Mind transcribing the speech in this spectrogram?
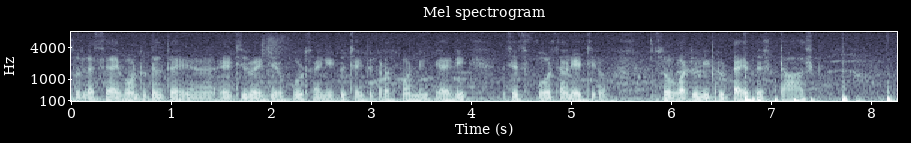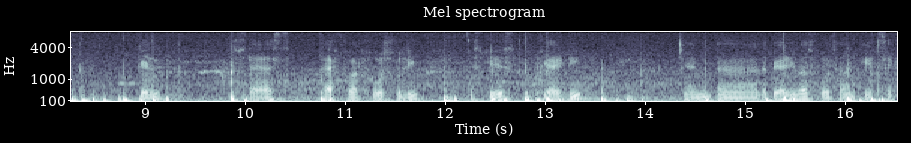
so let's say I want to kill the uh, 8080 port so I need to check the corresponding PID which is 4780 so what you need to type is task kill slash F for forcefully space PID and uh, the PID was 4786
